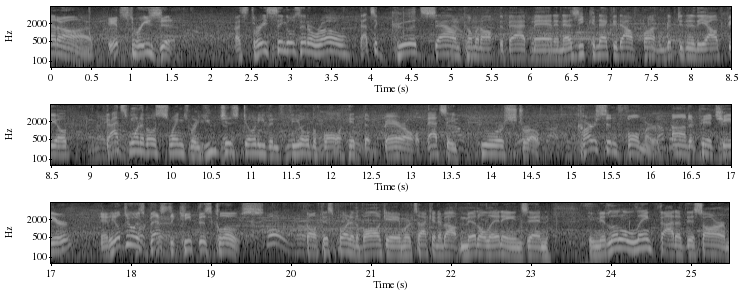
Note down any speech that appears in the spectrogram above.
add on. It's three zip. That's three singles in a row. That's a good sound coming off the bat, man. And as he connected out front and ripped it into the outfield, that's one of those swings where you just don't even feel the ball hit the barrel. That's a pure stroke. Carson Fulmer on the pitch here, and he'll do his best to keep this close. Well, at this point in the ball game, we're talking about middle innings, and you need a little length out of this arm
